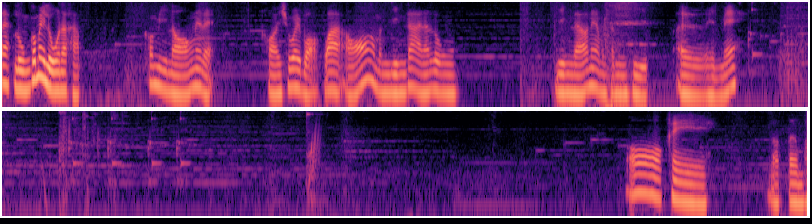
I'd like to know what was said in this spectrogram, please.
แรกๆลุงก็ไม่รู้นะครับ ก็มีน้องนี่แหละ คอยช่วยบอกว่า อ๋อ มันยิงได้นะลุง ยิงแล้วเนี่ยมันจะมีหีบ เออ เห็นไหม โอเค เราเติมพ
